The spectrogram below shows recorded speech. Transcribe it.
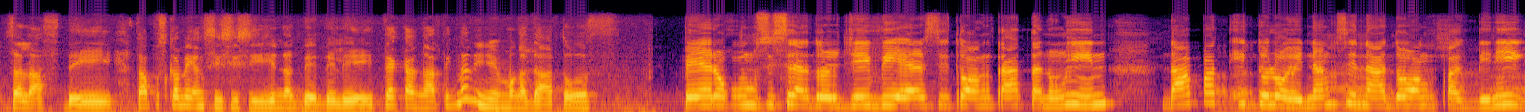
sa last day. Tapos kami ang sisisihin nagde-delay. Teka nga, tignan ninyo yung mga datos. Pero kung si Senador JVR ito ang tatanungin, dapat ituloy ng Senado ang pagdinig.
